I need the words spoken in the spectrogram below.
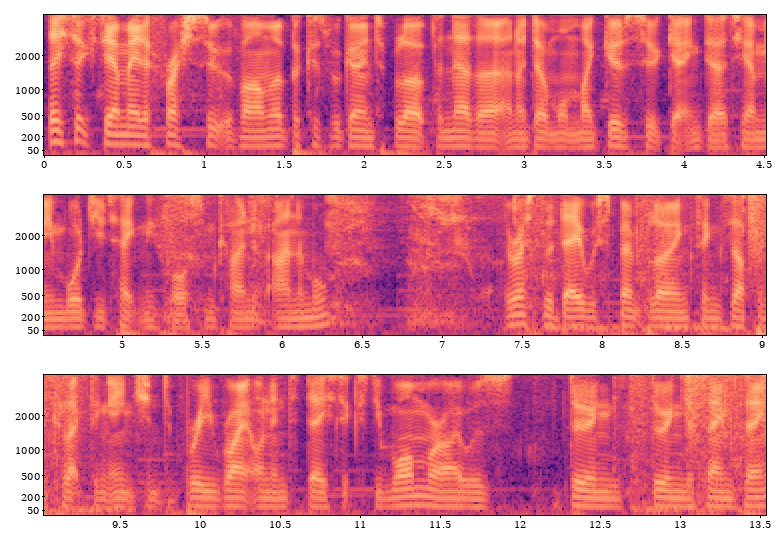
Day 60 I made a fresh suit of armor because we're going to blow up the nether and I don't want my good suit getting dirty. I mean what do you take me for, some kind of animal? The rest of the day was spent blowing things up and collecting ancient debris right on into day 61 where I was doing doing the same thing.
